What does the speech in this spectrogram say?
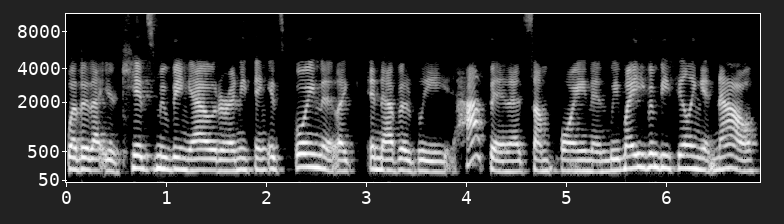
whether that your kids moving out or anything, it's going to like inevitably happen at some point, And we might even be feeling it now.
